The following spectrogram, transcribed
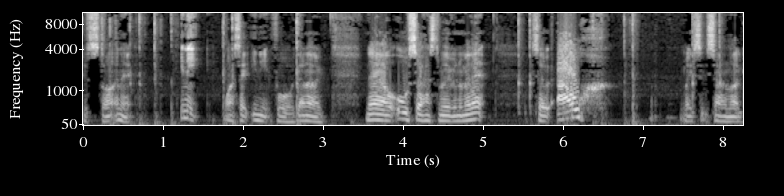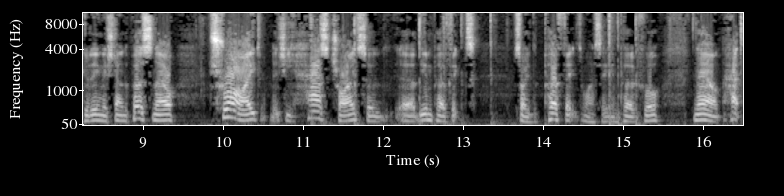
good start in it. In it. Why say in it for? Don't know. Now, also has to move in a minute. So, auch makes it sound like good English. Now, the personnel tried, literally has tried, so uh, the imperfect sorry, the perfect, well, I say imperfect for. Now, hat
